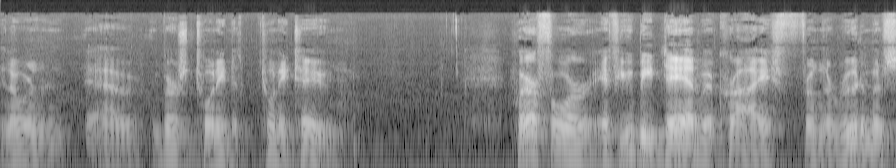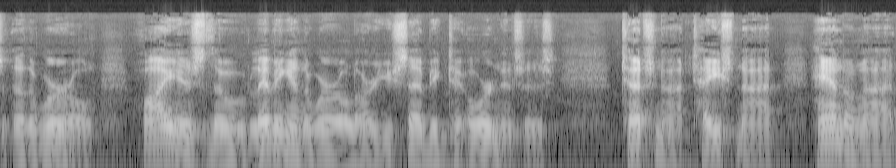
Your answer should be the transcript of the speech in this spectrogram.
and over in uh, verse 20 to 22. Wherefore, if you be dead with Christ from the rudiments of the world, why, as though living in the world, are you subject to ordinances? Touch not, taste not, handle not,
